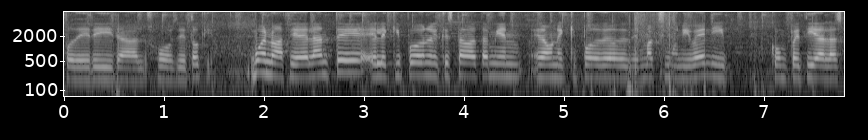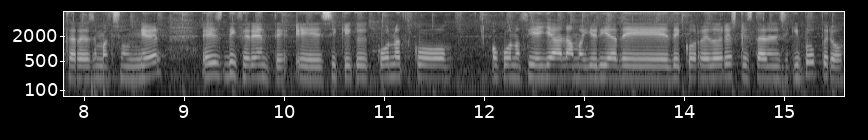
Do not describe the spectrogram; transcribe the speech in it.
poder ir a los Juegos de Tokio. Bueno, hacia adelante el equipo en el que estaba también era un equipo de, máximo nivel y competía las carreras de máximo nivel. Es diferente, eh, sí que conozco o conocía ya la mayoría de, de corredores que están en ese equipo, pero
